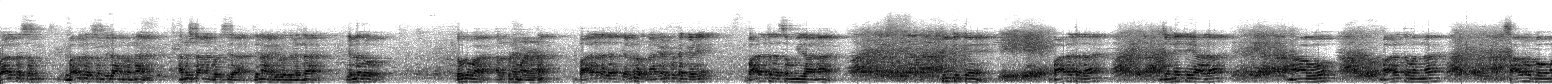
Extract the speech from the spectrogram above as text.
ಭಾರತ ಸಂ, ಭಾರತ ಸಂವಿಧಾನವನ್ನು ಅನುಷ್ಠಾನಗೊಳಿಸಿದ ದಿನ ಆಗಿರುವುದರಿಂದ ಎಲ್ಲರೂ ಗೌರವ ಅರ್ಪಣೆ ಮಾಡೋಣ. ಭಾರತದ ಎಲ್ಲರೂ, ನಾನು ಹೇಳ್ಕೊಟ್ಟಂಗೆ ಹೇಳಿ, ಭಾರತದ ಸಂವಿಧಾನ. ಪೀಠಿಕೆ ಭಾರತದ ಜನತೆಯಾದ ನಾವು ಭಾರತವನ್ನ ಸಾರ್ವಭೌಮ,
